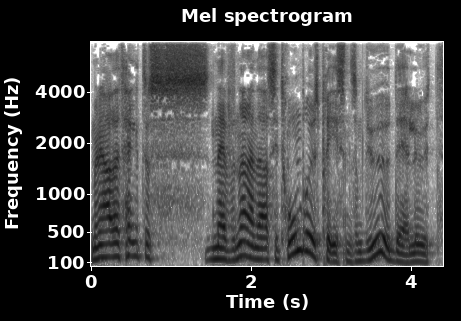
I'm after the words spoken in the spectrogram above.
Men jeg hadde tenkt å nevne den der sitronbrusprisen som du deler ut.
